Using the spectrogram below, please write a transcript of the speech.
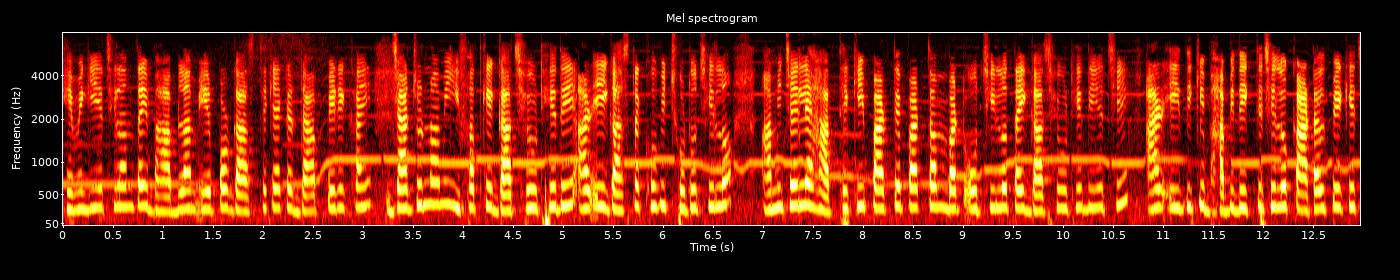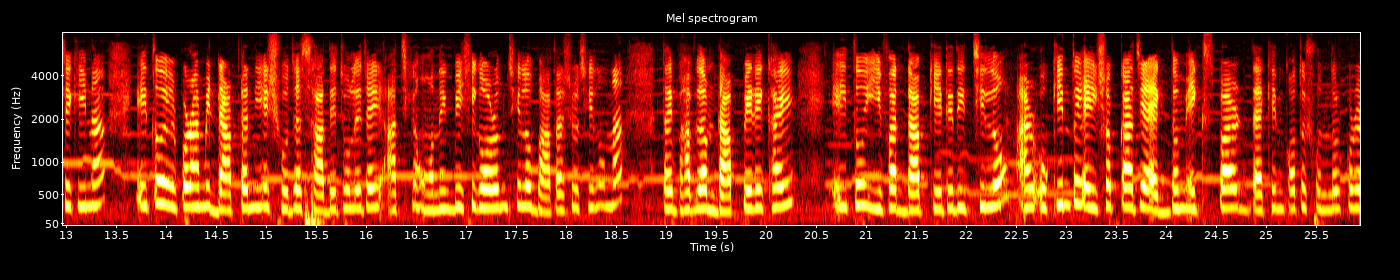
ঘেমে গিয়েছিলাম, তাই ভাবলাম এরপর গাছ থেকে একটা ডাব পেরে খাই। যার জন্য আমি ইফাতকে গাছে উঠিয়ে দিই। আর এই গাছটা খুবই ছোট ছিল। আমি চাইলে হাত থেকেই পারতে পারতাম বাট ও ছিল তাই গাছে উঠিয়ে দিয়েছি। আর এইদিকে ভাবি দেখতে ছিল কাঁঠাল পেকেছে কিনা। এই তো এরপর আমি ডাবটা নিয়ে সোজা ছাদে চলে যাই। আজকে অনেক বেশি গরম ছিল, বাতাসও ছিল না, তাই ভাবলাম ডাব পেরে খাই। এই তো ইফাত ডাব কেটে দিচ্ছিল। আর ও কিন্তু এইসব কাজে একদম এক্সপার্ট দেখেন কত সুন্দর করে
